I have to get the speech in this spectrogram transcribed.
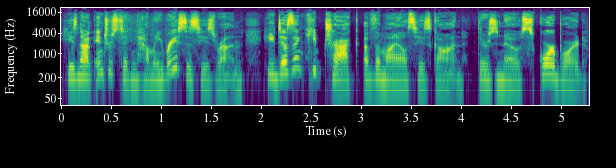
He's not interested in how many races he's run. He doesn't keep track of the miles he's gone. There's no scoreboard.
